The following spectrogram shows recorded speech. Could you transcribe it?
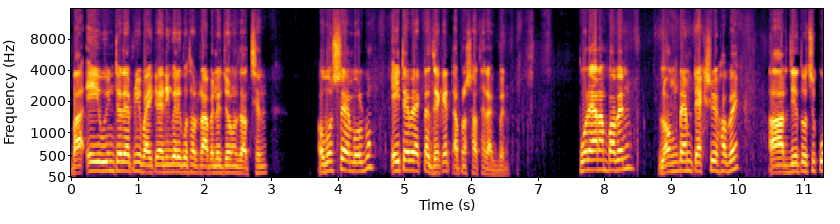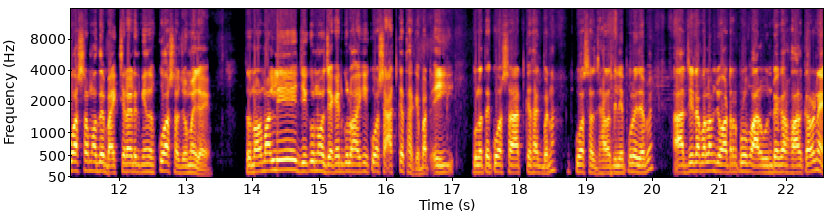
বা এই উইন্টারে আপনি বাইক রাইডিং করে কোথাও ট্রাভেলের জন্য যাচ্ছেন, অবশ্যই আমি বলব, এই টাইপের একটা জ্যাকেট আপনার সাথে রাখবেন। পরে আরাম পাবেন লং টাইম ট্যাক্সি হবে, আর যেহেতু হচ্ছে কুয়াশার মধ্যে বাইক চালালে কিন্তু কুয়াশা জমে যায়। তো নর্মালি যে কোনো জ্যাকেটগুলো হয় কি কুয়াশা আটকে থাকে বাট এইগুলোতে কুয়াশা আটকে থাকবে না, কুয়াশা ঝাড়া দিলে পড়ে যাবে। আর যেটা বললাম যে ওয়াটারপ্রুফ আর উইন্ডব্রেকার হওয়ার কারণে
